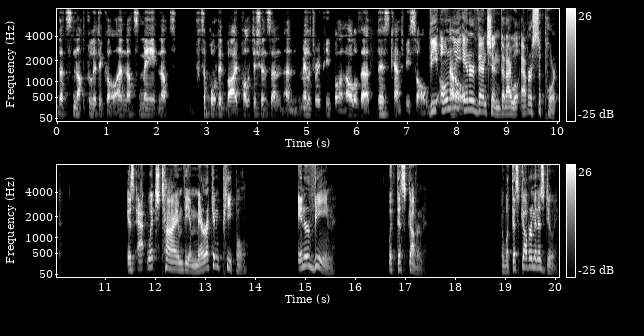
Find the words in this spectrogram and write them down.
that's not political and not made, not supported by politicians and, and military people and all of that, this can't be solved. The only intervention that I will ever support is at which time the American people intervene with this government and what this government is doing.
